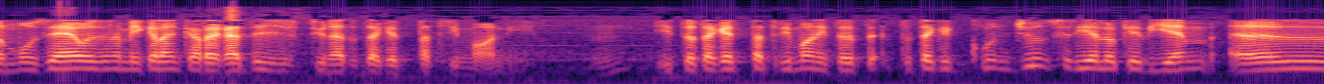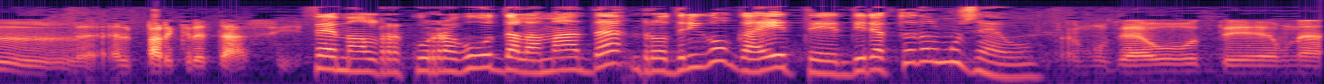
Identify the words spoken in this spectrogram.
el museu és una mica l'encarregat de gestionar tot aquest patrimoni i tot aquest patrimoni, tot, tot aquest conjunt seria el que diem el, el Parc Cretaci. Fem el recorregut de la mà de Rodrigo Gaete, director del museu. El museu té una,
